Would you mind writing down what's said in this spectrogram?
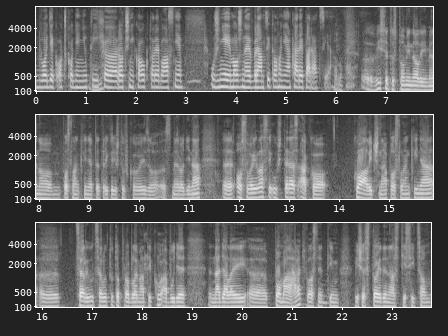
dôjde k odškodneniu tých uh-huh. ročníkov, ktoré vlastne už nie je možné v rámci toho nejaká reparácia. Ano. Vy ste tu spomínali meno poslankyne Petry Krištúvkovej zo Smerodina. E, osvojila si už teraz ako koaličná poslankyňa e, celú, celú túto problematiku a bude naďalej e, pomáhať vlastne tým vyše 111 tisícom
